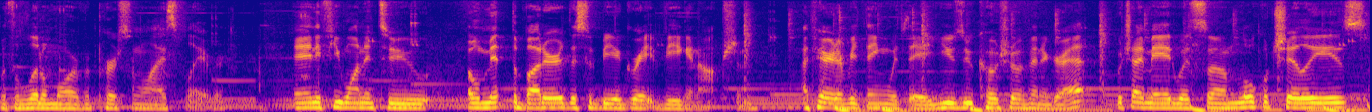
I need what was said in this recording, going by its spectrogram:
with a little more of a personalized flavor. And if you wanted to omit the butter, this would be a great vegan option. I paired everything with a yuzu kosho vinaigrette, which I made with some local chilies,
